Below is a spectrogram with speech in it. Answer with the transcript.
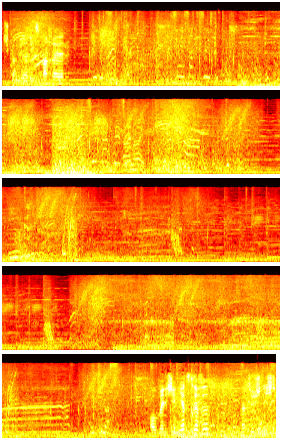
Ich kann wieder nichts machen. Oh, wenn ich ihn jetzt treffe? Natürlich nicht.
